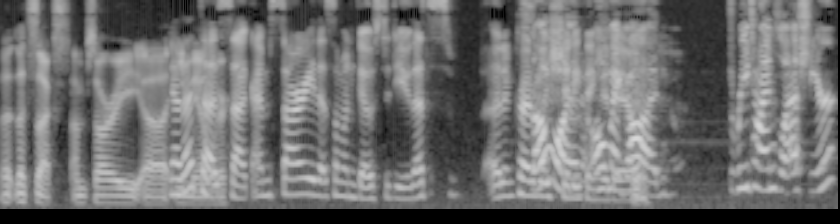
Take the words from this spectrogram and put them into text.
that, that sucks i'm sorry uh yeah, that does suck. I'm sorry that someone ghosted you. That's an incredibly Someone. shitty thing oh to my do. god. Three times last year?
